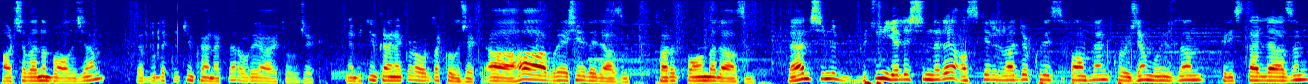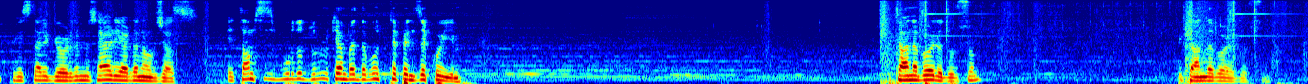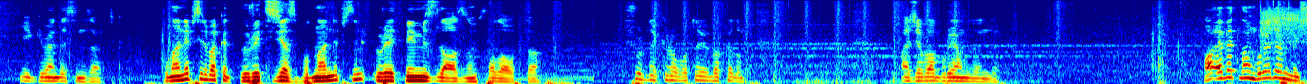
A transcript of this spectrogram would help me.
parçalarına bağlayacağım. Ve buradaki bütün kaynaklar oraya ait olacak. Yani bütün kaynaklar ortak olacak. Aha buraya şey de lazım. Tarıt falan da lazım. Ben şimdi bütün yerleşimlere askeri radyo kulesi falan filan koyacağım. O yüzden kristal lazım. Kristali gördüğümüz her yerden alacağız. E tam siz burada dururken ben de bunu tepenize koyayım. Bir tane böyle dursun. Bir tane de böyle dursun. İyi güvendesiniz artık. Bunların hepsini bakın üreteceğiz. Bunların hepsini üretmemiz lazım Fallout'ta. Şuradaki robota bir bakalım. Acaba buraya mı döndü? Aa evet lan buraya dönmüş.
